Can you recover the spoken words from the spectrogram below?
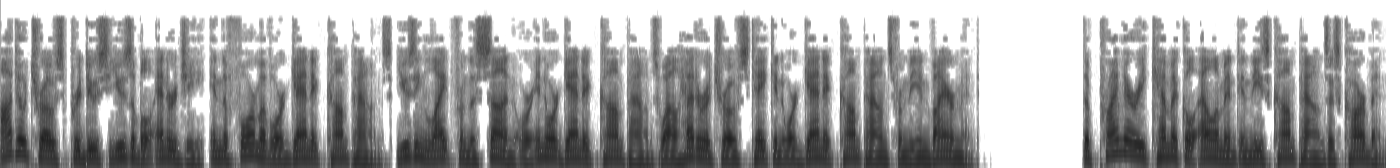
Autotrophs produce usable energy in the form of organic compounds using light from the sun or inorganic compounds while heterotrophs take in organic compounds from the environment. The primary chemical element in these compounds is carbon.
